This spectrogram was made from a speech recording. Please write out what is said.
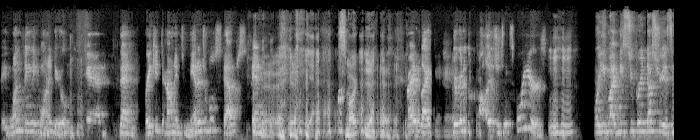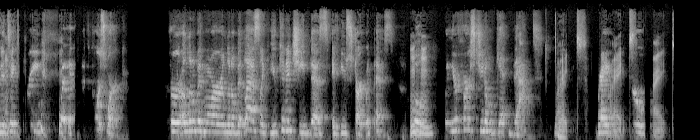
big one thing that you want to do mm-hmm. and then break it down into manageable steps and yeah. smart. Yeah. right? Like you're going to go to college, it takes four years. Mm-hmm. Or you might be super industrious and it takes three, but it's coursework. For a little bit more or a little bit less, like you can achieve this if you start with this. Well, mm-hmm when you're first, you don't get that. Right. Right. Right. So right.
